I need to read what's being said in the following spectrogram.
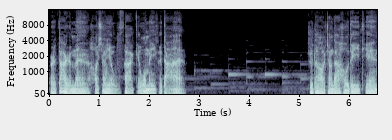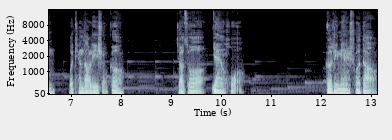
而大人们好像也无法给我们一个答案。直到长大后的一天，我听到了一首歌，叫做《焰火》。歌里面说道：“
